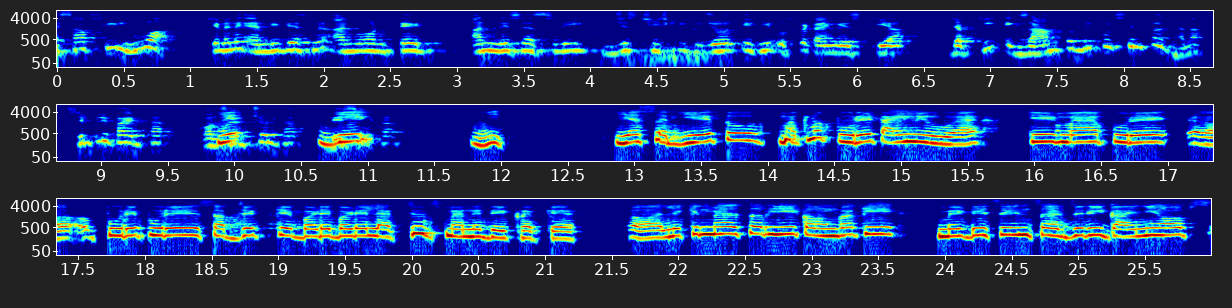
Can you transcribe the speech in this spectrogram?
ऐसा फील हुआ कि मैंने एमबीबीएस में अनवांटेड अननेसेसरी जिस चीज़ की ज़रूरत थी उस पर टाइम वेस्ट किया? जबकि एग्ज़ाम तो बिल्कुल सिंपल था ना सिंप्लीफाइड था कॉन्सेप्चुअल था बेसिक था। यस सर ये तो मतलब पूरे टाइम ही हुआ है कि मैं पूरे पूरे पूरे सब्जेक्ट के बड़े बड़े लेक्चर्स मैंने देख रखे हैं। लेकिन मैं सर ये कहूँगा कि मेडिसिन, सर्जरी गाइनी ऑप्स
